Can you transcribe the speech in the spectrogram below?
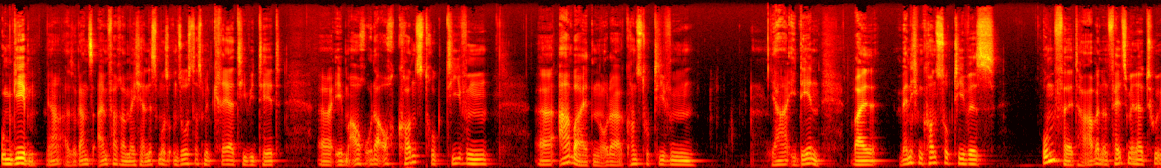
umgeben. Ja, also ganz einfacher Mechanismus. Und so ist das mit Kreativität äh, eben auch oder auch konstruktiven äh, Arbeiten oder konstruktiven ja, Ideen. Weil wenn ich ein konstruktives Umfeld habe, dann fällt es mir natu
